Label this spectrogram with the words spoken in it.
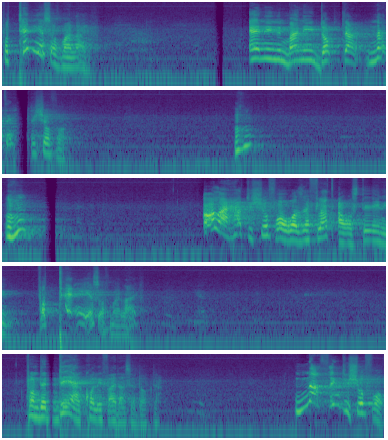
For 10 years of my life. Any money, doctor, nothing to show for. Mm-hmm. Mm-hmm. All I had to show for was the flat I was staying in for 10 years of my life. From the day I qualified as a doctor. Nothing to show for.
